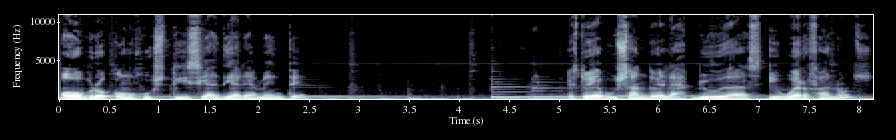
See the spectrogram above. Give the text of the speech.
¿Obro con justicia diariamente? ¿Estoy abusando de las viudas y huérfanos?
